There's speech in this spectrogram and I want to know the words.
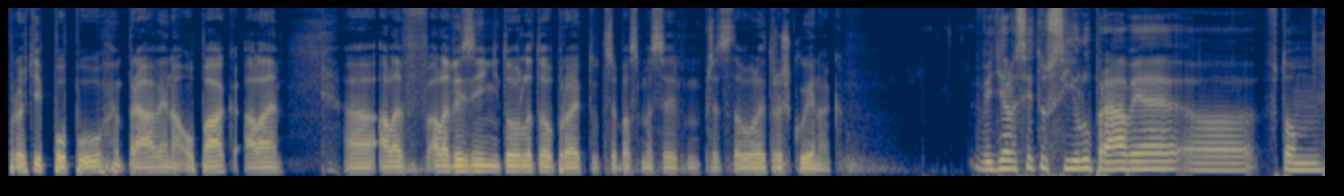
proti popu, právě naopak, ale, eh, ale, ale vyznění tohoto projektu třeba jsme si představovali trošku jinak viděl jsi tu sílu právě uh, v tom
